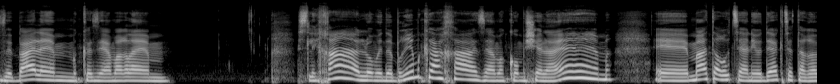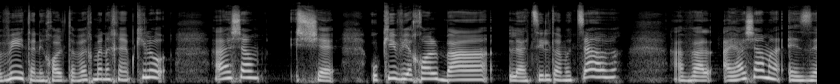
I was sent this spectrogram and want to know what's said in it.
ובא אליהם, כזה אמר להם, סליחה, לא מדברים ככה, זה המקום שלהם, אה, מה אתה רוצה, אני יודע קצת ערבית, אני יכול לתווך ביניכם, כאילו, היה שם שהוא כביכול בא להציל את המצב, אבל היה שם איזה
